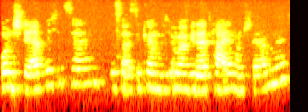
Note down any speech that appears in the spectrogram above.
unsterbliche Zellen. Das heißt, sie können sich immer wieder teilen und sterben nicht.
